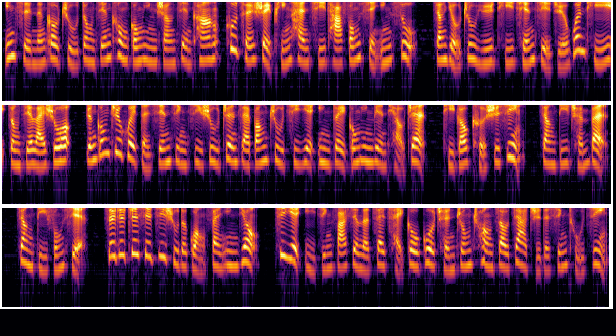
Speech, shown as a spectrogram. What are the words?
因此能够主动监控供应商健康、库存水平和其他风险因素。将有助于提前解决问题。总结来说，人工智慧等先进技术正在帮助企业应对供应链挑战，提高可视性，降低成本，降低风险。随着这些技术的广泛应用，企业已经发现了在采购过程中创造价值的新途径。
